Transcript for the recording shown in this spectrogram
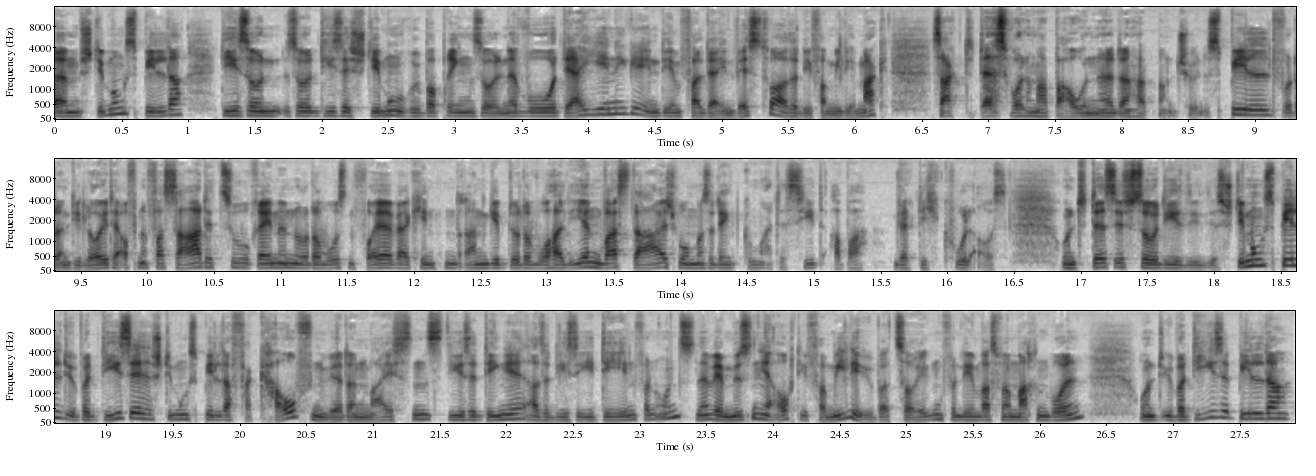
ähm, Stimmungsbilder, die so, so diese Stimmung rüberbringen sollen, ne, wo derjenige, in dem Fall der Investor, also die Familie Mack, sagt, das wollen wir bauen, ne, dann hat man ein schönes Bild, wo dann die Leute auf eine Fassade zurennen oder wo es ein Feuerwerk hinten dran gibt oder wo halt irgendwas da ist, wo man so denkt, guck mal, das sieht aber wirklich cool aus. Und das ist so die, die das Stimmungs Stimmungsbild, über diese Stimmungsbilder verkaufen wir dann meistens diese Dinge, also diese Ideen von uns. Ne? Wir müssen ja auch die Familie überzeugen von dem, was wir machen wollen. Und über diese Bilder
